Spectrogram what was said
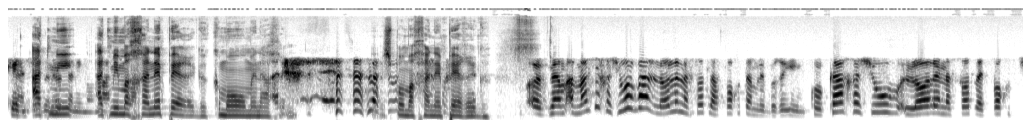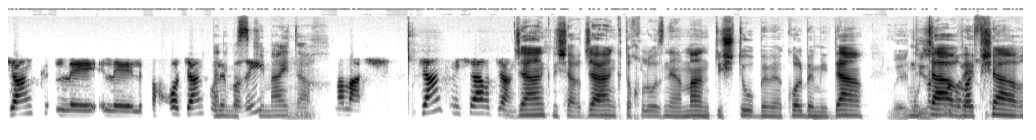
כן, את סופגניות אני ממש... את ממחנה פרג, כמו מנחם. יש פה מחנה פרג. מה שחשוב אבל, לא לנסות להפוך אותם לבריאים. כל כך חשוב לא לנסות להפוך ג'אנק לפחות ג'אנק או אני לבריא. מסכימה איתך. ממש. ג'אנק נשאר ג'אנק. ג'אנק נשאר ג'אנק, תאכלו אוזני המן, תשתו הכל במידה, מותר ואפשר.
